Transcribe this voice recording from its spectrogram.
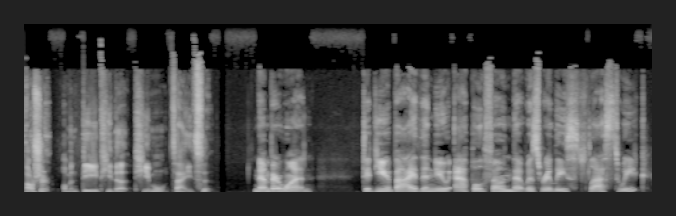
老师，我们第一题的题目再一次。Number one. Did you buy the new Apple phone that was released last week?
